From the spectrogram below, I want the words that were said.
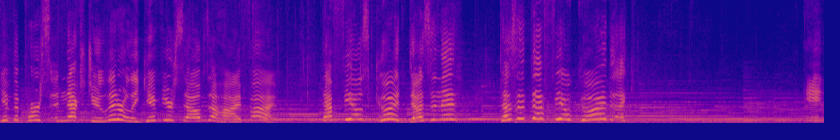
Give the person next to you, literally, give yourselves a high five. That feels good, doesn't it? Doesn't that feel good? Like, in,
